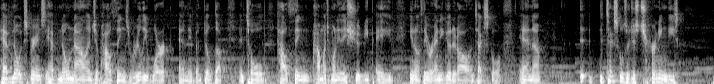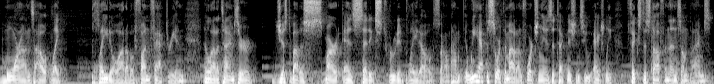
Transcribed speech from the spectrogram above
have no experience they have no knowledge of how things really work and they've been built up and told how thing how much money they should be paid you know if they were any good at all in tech school. And uh, the tech schools are just churning these morons out like play-doh out of a fun factory and, and a lot of times they're just about as smart as said extruded Play-Doh. So, um, and we have to sort them out, unfortunately, as the technicians who actually fix the stuff and then sometimes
